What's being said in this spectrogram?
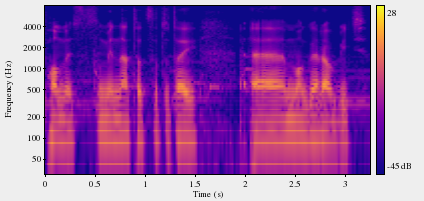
pomysł w sumie na to, co tutaj e, mogę robić.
